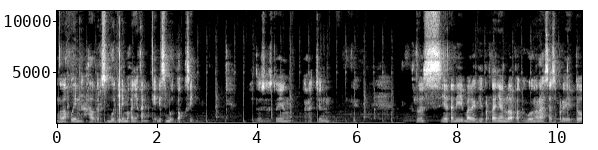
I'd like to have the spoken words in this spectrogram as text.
ngelakuin hal tersebut. Jadi makanya kan kayak disebut toxic. Itu sesuatu yang racun. Terus ya tadi balik ke pertanyaan lo apakah gue ngerasa seperti itu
